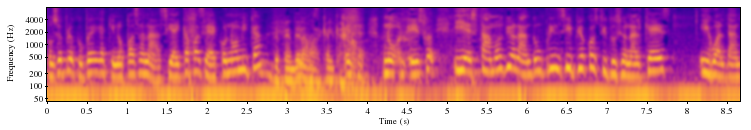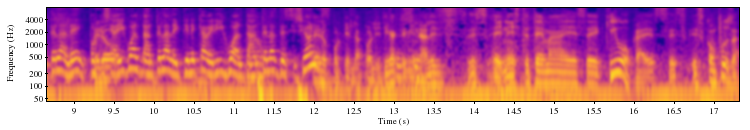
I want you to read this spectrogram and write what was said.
no se preocupen que aquí no pasa nada. Si hay capacidad económica... Depende de la pasa- marca del carro. Esa- no, eso, y estamos violando un principio constitucional que es igualdad ante la ley. Porque Pero- si hay igualdad ante la ley, tiene que haber igualdad ante las decisiones. Pero porque la política Sí. criminal es, es- en este tema es equívoca, es, es, es confusa.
